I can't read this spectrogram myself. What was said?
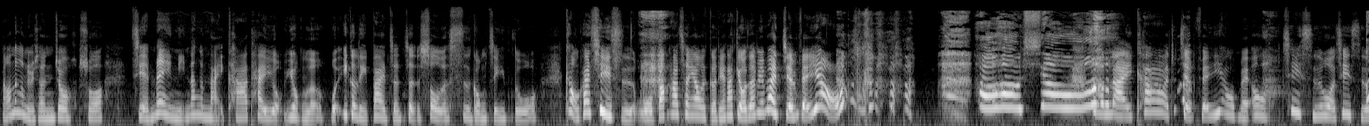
然后那个女生就说：“姐妹，你那个奶咖太有用了，我一个礼拜整整瘦了四公斤多，看我快气死！我帮他撑腰的隔天，他给我在那边卖减肥药，好好笑哦。什么奶咖就减肥药没哦，气死我，气死我！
